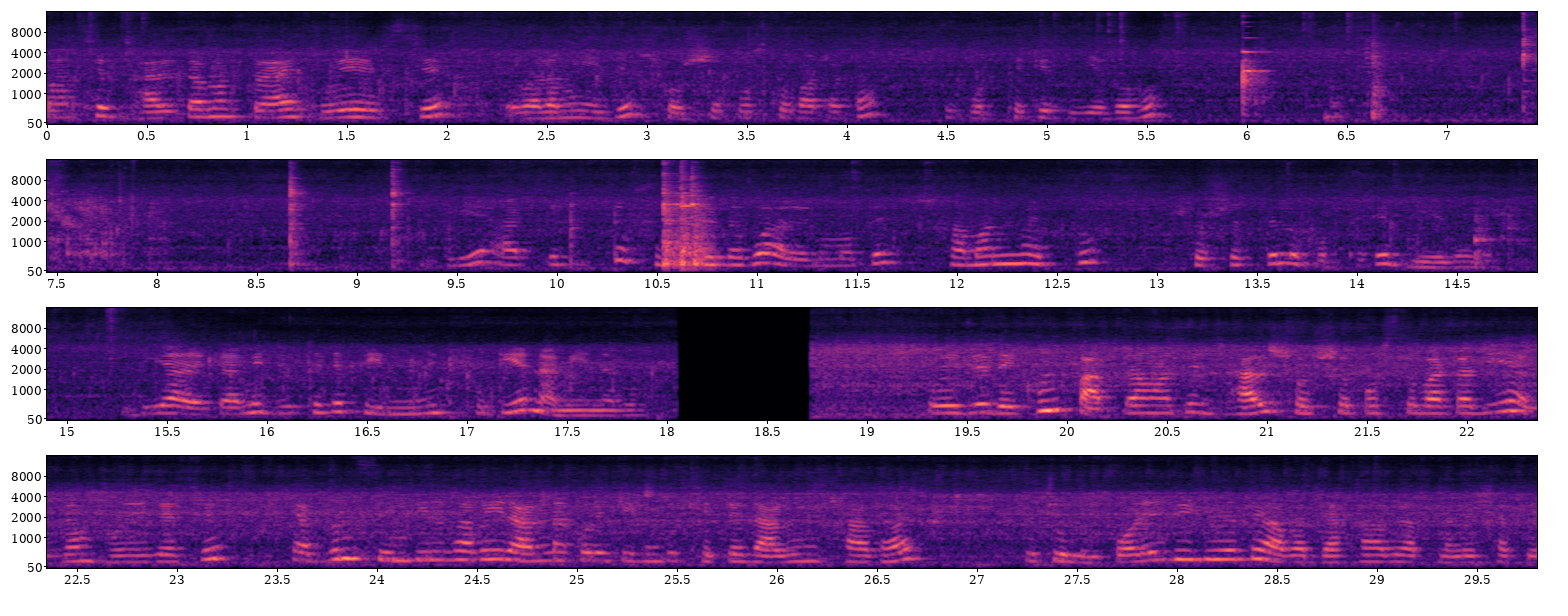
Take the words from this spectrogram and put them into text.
মাছের ঝালটা আমার প্রায় হয়ে এসছে। এবার আমি এই যে সর্ষে পোস্ত বাটাটা উপর থেকে দিয়ে দেবো। দিয়ে আর একটু ফুটতে দেবো, আর এর মধ্যে সামান্য একটু সর্ষের তেল উপর থেকে দিয়ে দেবো। দিয়ে আর এটা আমি দু থেকে তিন মিনিট ফুটিয়ে নামিয়ে নেব। এই যে দেখুন পাতলা মাছের ঝাল, সর্ষে পোস্ত বাটা দিয়ে একদম হয়ে গেছে। একদম সিম্পলভাবেই রান্না করেছি, কিন্তু খেতে দারুণ স্বাদ হয়। তো চলুন, পরের ভিডিওতে আবার দেখা হবে আপনাদের সাথে।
